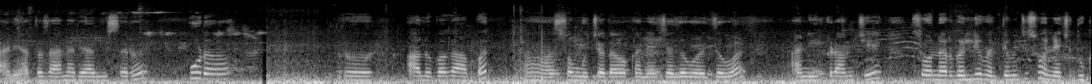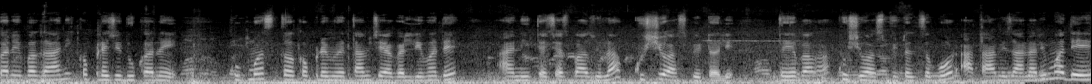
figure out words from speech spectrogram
आणि आता जाणार आहे आम्ही सरळ पुढं. तर आलो बघा आपण समोरच्या समूच्या दवाखान्याच्या जवळजवळ. आणि इकडं आमचे सोनार गल्ली म्हणते. म्हणजे सोन्याची दुकान आहे बघा. आणि कपड्याची दुकान आहे. खूप मस्त कपडे मिळतात आमच्या या गल्लीमध्ये. आणि त्याच्याच बाजूला खुशी हॉस्पिटल आहे. तर हे बघा खुशी हॉस्पिटलचं बोर्ड. आता आम्ही जाणार आहे मध्ये.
